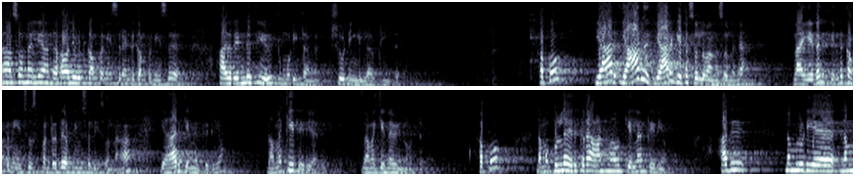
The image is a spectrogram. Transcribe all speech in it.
நான் சொன்னேன் இல்லையா அந்த ஹாலிவுட் கம்பெனிஸ் ரெண்டு கம்பெனிஸு அது ரெண்டுத்தையும் இழுத்து மூடிட்டாங்க. ஷூட்டிங் இல்லை அப்படின்ட்டு. அப்போது யார் யார் யார்கிட்ட சொல்லுவாங்க சொல்லுங்கள் நான் எதை எந்த கம்பெனியை சூஸ் பண்ணுறது அப்படின்னு சொல்லி சொன்னால் யாருக்கு என்ன தெரியும்? நமக்கே தெரியாது. நமக்கு என்ன வேணும்ன்ட்டு. அப்போது நமக்குள்ளே இருக்கிற ஆன்மாவுக்கு எல்லாம் தெரியும். அது நம்மளுடைய நம்ம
